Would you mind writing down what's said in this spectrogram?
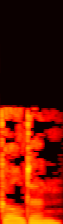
golden.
